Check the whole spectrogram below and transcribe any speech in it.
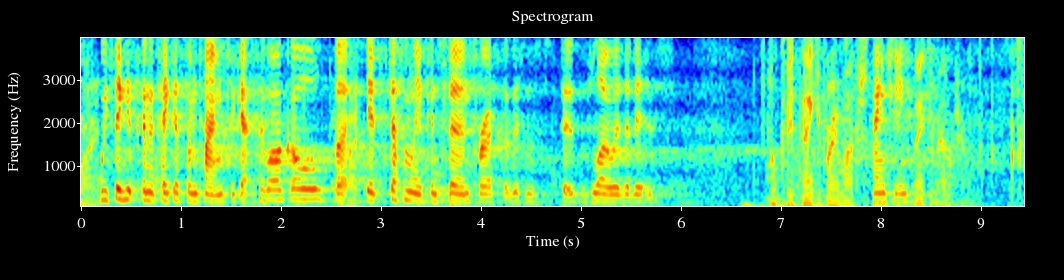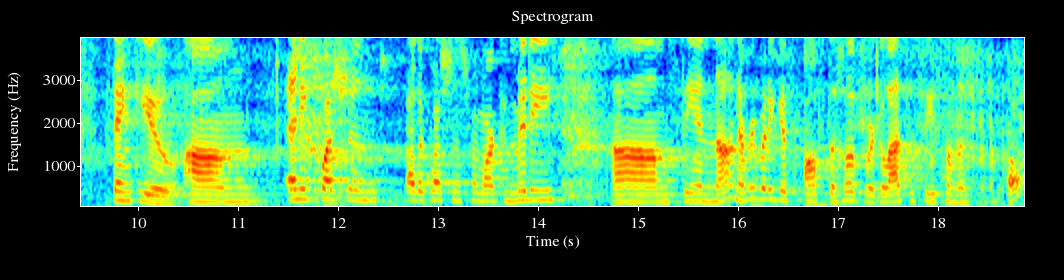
Right. We think it's going to take us some time to get to our goal, but Right. it's definitely a concern for us that this is, is as low as it is. Okay, thank you very much. Thank you. Thank you, Madam Chair. Thank you. Um, Any questions, other questions from our committee? Um, Seeing none, everybody gets off the hook. We're glad to see some of, oh,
